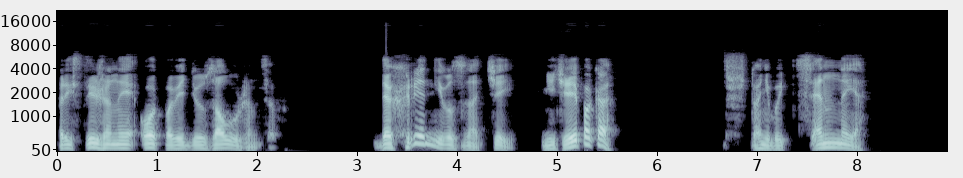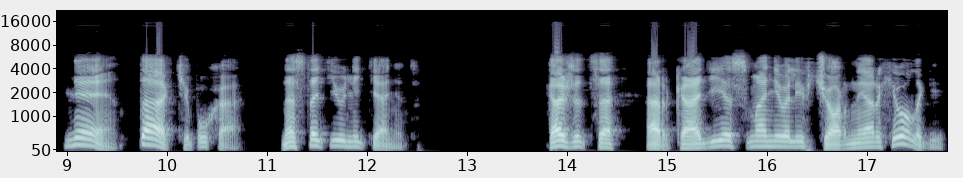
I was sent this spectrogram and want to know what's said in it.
пристыженный отповедью залуженцев. — Да хрен его знать, чей, не чей пока. — Что-нибудь ценное? — не, так, чепуха. На статью не тянет. Кажется, Аркадия сманивали в черные археологи.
